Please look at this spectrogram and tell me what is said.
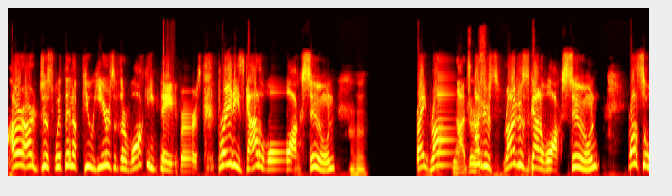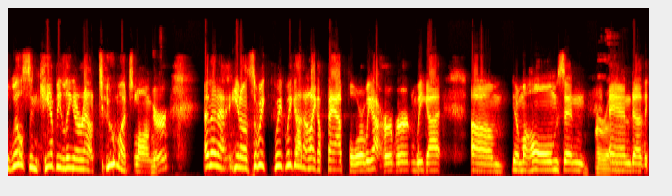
are, are just within a few years of their walking papers. Brady's got to walk soon, Mhm. right? Rodgers Rodgers has got to walk soon. Russell Wilson can't be lingering around too much longer. And then uh, you know, so we, we we got like a Fab Four. We got Herbert, and we got um, you know Mahomes and Burrow. and uh, the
